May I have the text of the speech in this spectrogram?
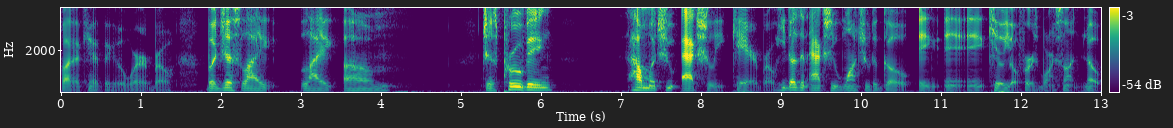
fuck I can't think of the word, bro. But just like like um just proving how much you actually care, bro. He doesn't actually want you to go and, and, and, kill your firstborn son. No.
